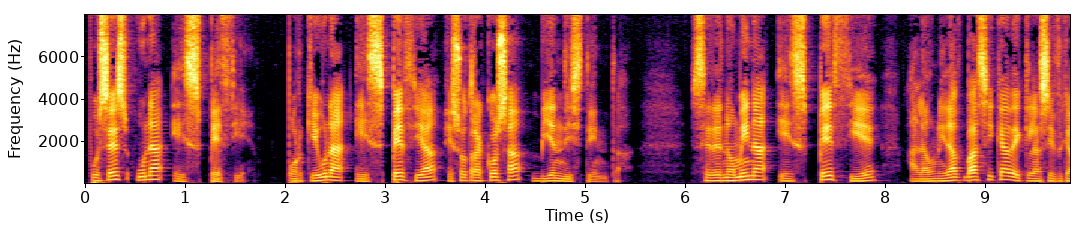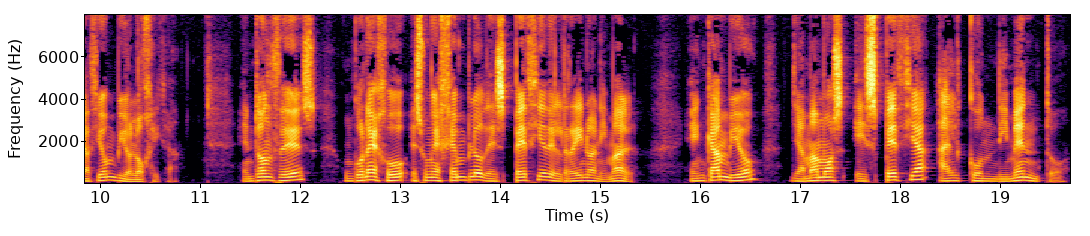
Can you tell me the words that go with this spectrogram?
Pues es una especie, porque una especie es otra cosa bien distinta. Se denomina especie a la unidad básica de clasificación biológica. Entonces, un conejo es un ejemplo de especie del reino animal. En cambio, llamamos especia al condimento,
